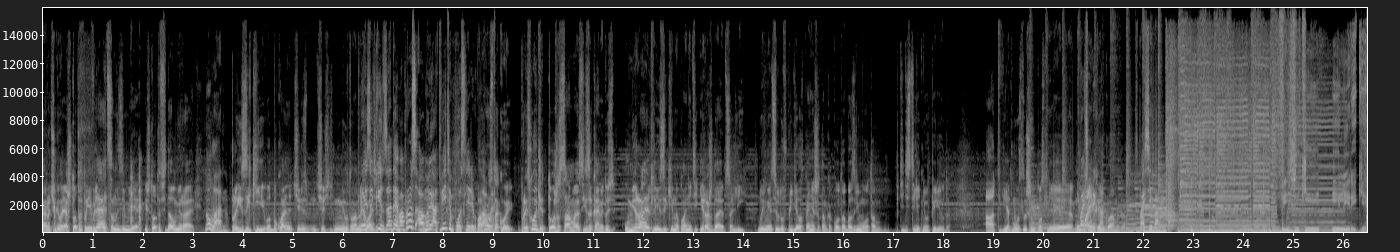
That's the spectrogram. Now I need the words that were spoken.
короче говоря, что-то появляется на Земле, и что-то всегда умирает. Ну ладно. Про языки. Вот буквально через, через минуту нам Про не хватит. языки задай вопрос, а мы ответим после рекламы. Вопрос такой. Происходит ли то же самое с языками? То есть умирают ли языки на планете и рождаются ли? Ну, имеется в виду в пределах, конечно, там какого-то обозримого там 50-летнего периода. А ответ мы услышим после Небольшой маленькой рекламы. рекламы. да. Спасибо. Физики и лирики.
